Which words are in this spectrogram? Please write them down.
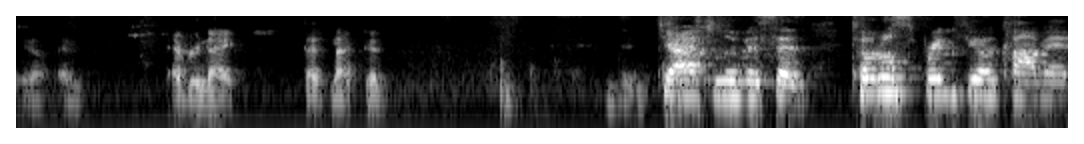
you know, and every night, that's not good. Josh Loomis says, total Springfield comment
